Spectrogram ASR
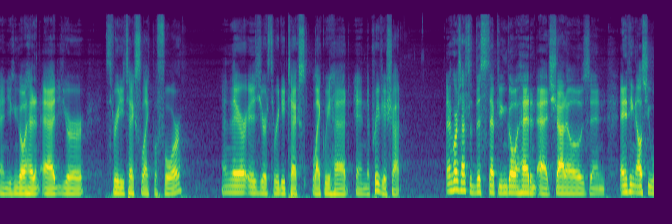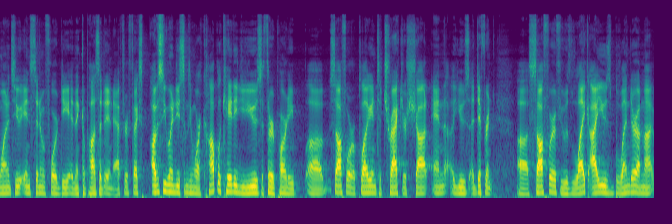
And you can go ahead and add your 3D text like before. And there is your 3D text like we had in the previous shot. And of course, after this step, you can go ahead and add shadows and anything else you wanted to in Cinema 4D and then composite it in After Effects. Obviously, you want to do something more complicated. You use a third party uh, software or plugin to track your shot and uh, use a different uh, software if you would like. I use Blender. I'm not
